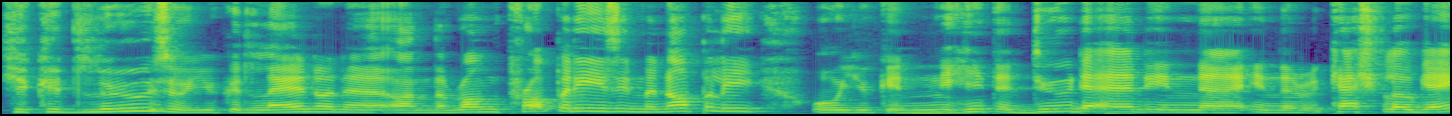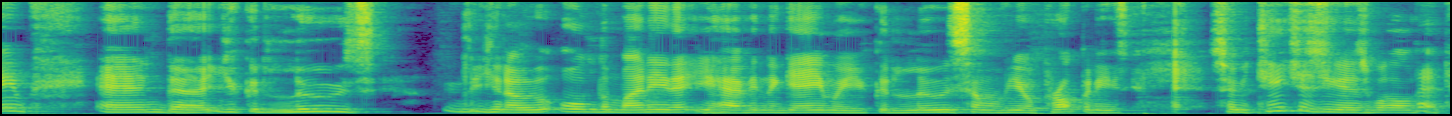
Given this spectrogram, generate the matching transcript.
you could lose or you could land on a, on the wrong properties in monopoly or you can hit a doodad in uh, in the cash flow game and uh, you could lose you know all the money that you have in the game or you could lose some of your properties so it teaches you as well that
